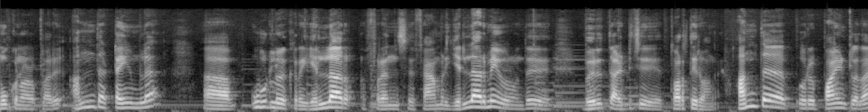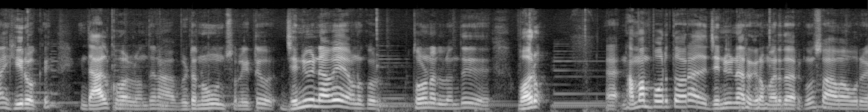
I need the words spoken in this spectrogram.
மூக்கு நடப்பார் அந்த டைமில் ஊரில் இருக்கிற எல்லாரும் ஃப்ரெண்ட்ஸு ஃபேமிலி எல்லாருமே இவர் வந்து வெறுத்து அடித்து துரத்திடுவாங்க. அந்த ஒரு பாயிண்டில் தான் ஹீரோக்கு இந்த ஆல்கோஹால் வந்து நான் விடணும்னு சொல்லிட்டு ஜென்யூனாகவே அவனுக்கு ஒரு தோணல் வந்து வரும். நம்ம பொறுத்தவரை அது ஜென்வினாக இருக்கிற மாதிரி தான் இருக்கும். ஸோ அவன் ஒரு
